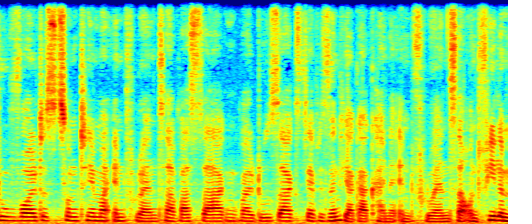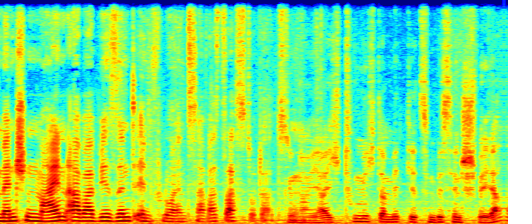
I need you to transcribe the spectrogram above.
du wolltest zum Thema Influencer was sagen, weil du sagst ja, wir sind ja gar keine Influencer und viele Menschen meinen aber, wir sind Influencer. Was sagst du dazu? Genau, ja, ich tue mich damit jetzt ein bisschen schwer,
